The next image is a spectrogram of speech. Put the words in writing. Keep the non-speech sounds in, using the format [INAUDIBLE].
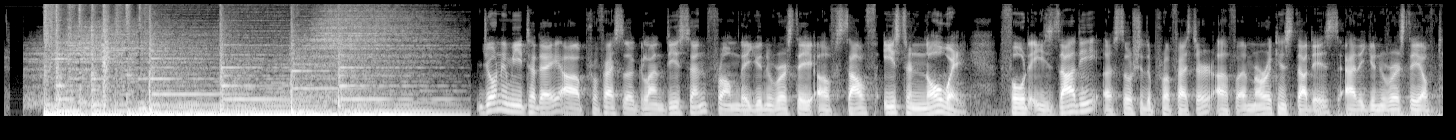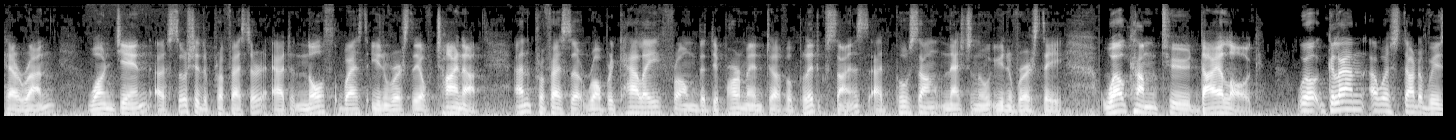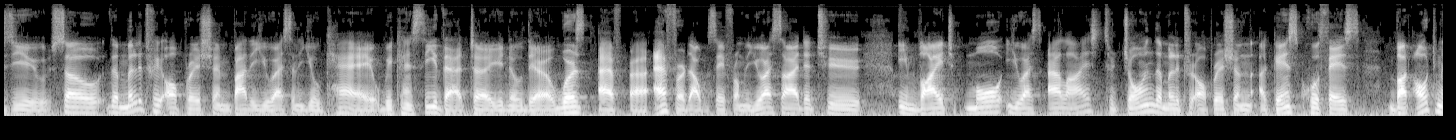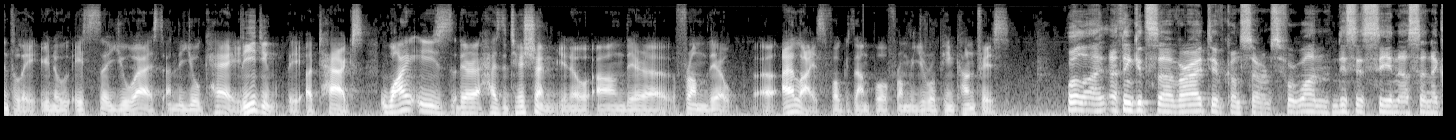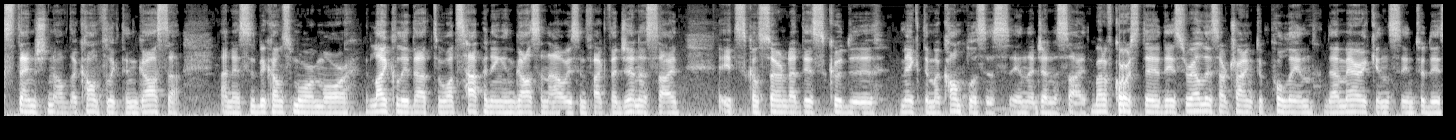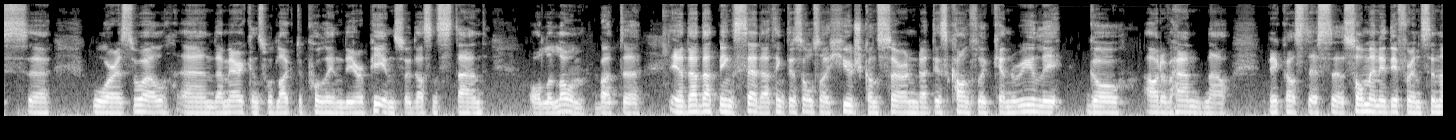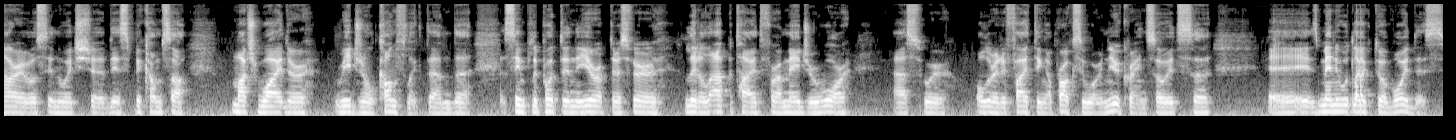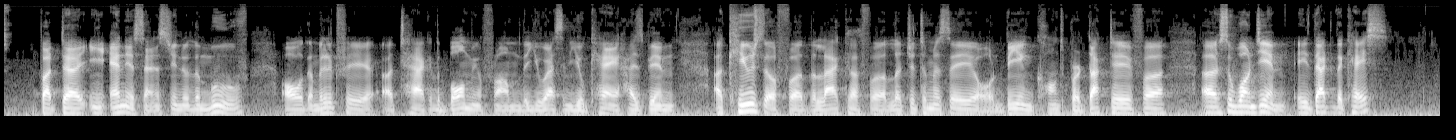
Joining me today are Professor Glenn Diesen from the University of Southeastern Norway, Foad Izadi, Associate Professor of American Studies at the University of Tehran, Wang Jin, Associate Professor at Northwest University of China, and Professor Robert Kelly from the Department of Political Science at Pusan National University. Welcome to Dialogue. Well, Glenn, I will start with you. So the military operation by the U.S. and the U.K., we can see that uh, you know there was eff uh, effort, I would say, from the U.S. side to invite more U.S. allies to join the military operation against Houthis. But ultimately, you know, it's the U.S. and the U.K. leading the attacks. Why is there hesitation, you know, on their, from their uh, allies, for example, from European countries? Well, I, I, think it's a variety of concerns. For one, this is seen as an extension of the conflict in Gaza, and as it becomes more and more likely that what's happening in Gaza now is in fact a genocide, it's concerned that this could uh, make them accomplices in a genocide. But of course, the, the, Israelis are trying to pull in the Americans into this uh, war as well, and the Americans would like to pull in the Europeans so it doesn't stand all alone. But uh, yeah, that, that being said, I think there's also a huge concern that this conflict can really go out of hand now because there's uh, so many different scenarios in which uh, this becomes a much wider regional conflict. And uh, simply put, in Europe, there's very little appetite for a major war as we're already fighting a proxy war in Ukraine. So it's, uh, it's many would like to avoid this. But uh, in any sense, you know, the move or the military attack, the bombing from the US and the UK has been accused of uh, the lack of uh, legitimacy or being counterproductive. Uh, uh so Wang Jin, is that the case?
